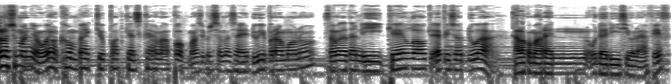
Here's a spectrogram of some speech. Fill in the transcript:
Halo semuanya, welcome back to podcast Kaila Pop. Masih bersama saya Dwi Pramono. Selamat datang di Kelog episode 2 Kalau kemarin udah diisi oleh Afif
